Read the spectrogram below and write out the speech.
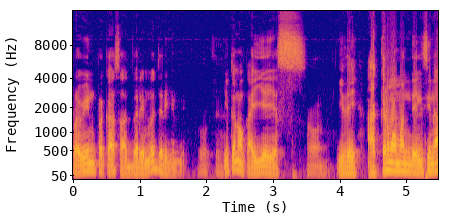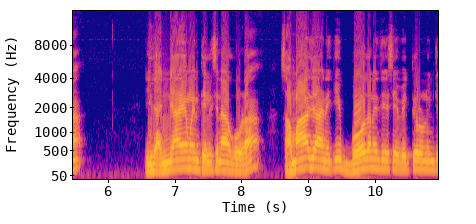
Praveen Prakash ఆధ్వర్యంలో జరిగింది. ఇతను ఒక ఐఏఎస్. ఇది అక్రమం అని తెలిసినా ఇది అన్యాయం అని తెలిసినా కూడా సమాజానికి బోధన చేసే వ్యక్తుల నుంచి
